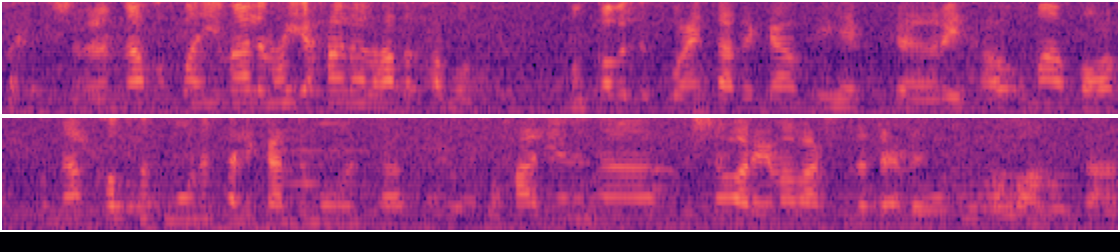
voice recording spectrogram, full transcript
تلحق تشتري. الناس أصلا هي ما لها مهيئة حالها لهذا الحظر. من قبل أسبوعين ثلاثة كان في هيك ريحة وما صار والناس خلصت مونتها اللي كانت تمونتها وحاليا الناس بالشوارع ما بعرف شو بدها تعمل. الله المستعان.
